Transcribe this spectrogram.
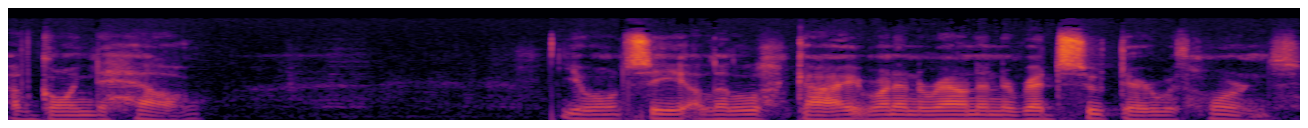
of going to hell, you won't see a little guy running around in a red suit there with horns.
